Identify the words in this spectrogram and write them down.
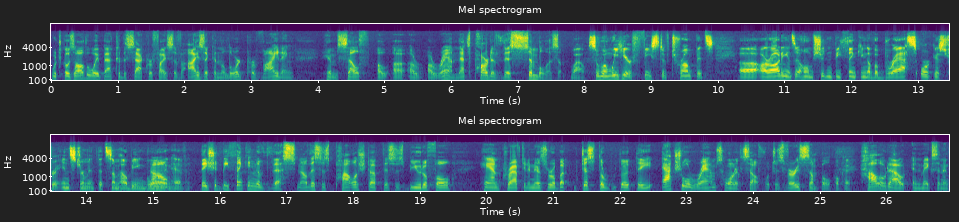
which goes all the way back to the sacrifice of Isaac and the Lord providing himself a, a, a, ram. That's part of this symbolism. Wow. So when we hear Feast of Trumpets, uh, our audience at home shouldn't be thinking of a brass orchestra instrument that's somehow being blown in heaven. They should be thinking of this. Now, this is polished up, this is beautiful, handcrafted in Israel, but just the, the, the actual ram's horn itself, which is very simple, Okay. hollowed out and makes an,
